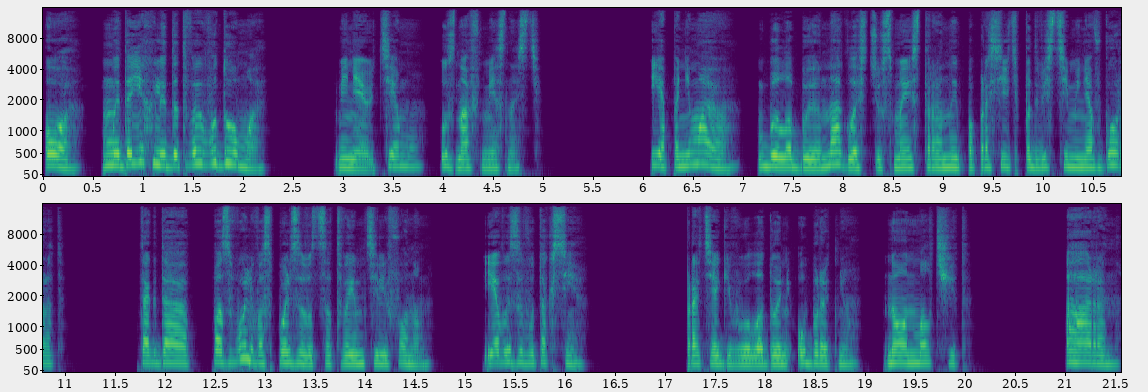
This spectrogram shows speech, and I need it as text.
О, Мы доехали до твоего дома. Меняю тему, узнав местность. Я понимаю, было бы наглостью с моей стороны попросить подвести меня в город. Тогда позволь воспользоваться твоим телефоном. Я вызову такси. Протягиваю ладонь оборотню, но он молчит. Аарон,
